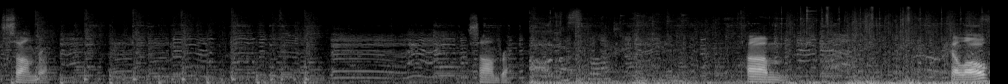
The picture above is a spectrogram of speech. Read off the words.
Sombra. Sombra. Um. Hello?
